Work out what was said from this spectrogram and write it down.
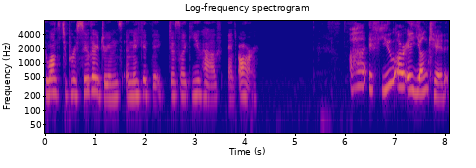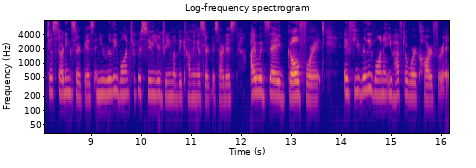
who wants to pursue their dreams and make it big, just like you have and are? Uh, if you are a young kid just starting circus and you really want to pursue your dream of becoming a circus artist, I would say go for it. If you really want it, you have to work hard for it.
